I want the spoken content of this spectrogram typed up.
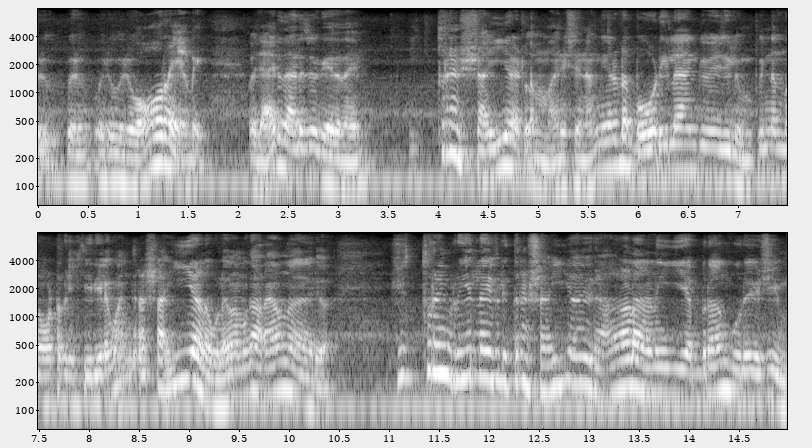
ഒരു ഒരു ഒരു ഒരു ഓറയാണ് അപ്പോൾ ഞാനിത് ആലോചിച്ച് നോക്കിയിരുന്നേ ഇത്രയും ഷൈ ആയിട്ടുള്ള മനുഷ്യൻ. അങ്ങേരുടെ ബോഡി ലാംഗ്വേജിലും പിന്നെ നോട്ടത്തിൽ ചിരിയിലും ഭയങ്കര ഷൈ ആണ് പുള്ളി നമുക്ക് അറിയാവുന്ന കാര്യം. ഇത്രയും റിയൽ ലൈഫിൽ ഇത്രയും ഷൈ ആയ ഒരാളാണ് ഈ എബ്രാം ഖുറേഷിയും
